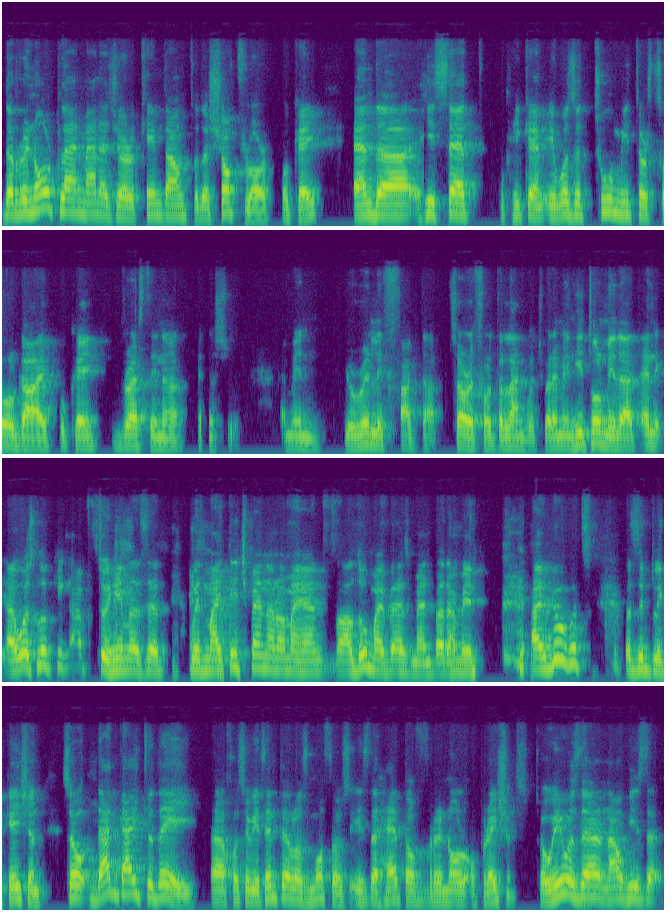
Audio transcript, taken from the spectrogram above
the Renault plant manager came down to the shop floor, okay, and uh, he said he came. It was a two meters tall guy, okay, dressed in a, in a suit. I mean, you're really fucked up. Sorry for the language, but I mean, he told me that, and I was looking up to him. I said, with my teach pen on my hand, I'll do my best, man. But I mean, I know what's what's implication. So that guy today, uh, Jose Vicente Los Mozos, is the head of Renault operations. So he was there. Now he's the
